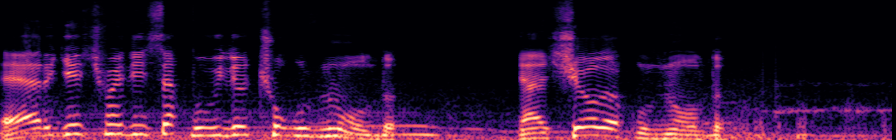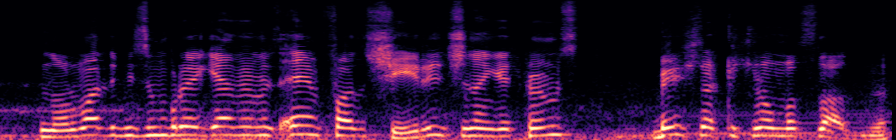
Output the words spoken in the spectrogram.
Eğer geçmediysek bu video çok uzun oldu. Yani şey olarak uzun oldu. Normalde bizim buraya gelmemiz en fazla şehrin içinden geçmemiz 5 dakika için olması lazımdı.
